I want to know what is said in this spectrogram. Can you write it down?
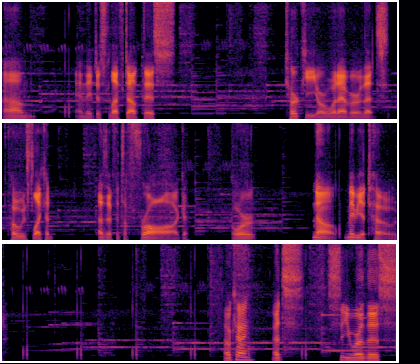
Um, and they just left out this turkey or whatever that's posed like a, as if it's a frog. Or, no, maybe a toad. Okay, let's see where this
